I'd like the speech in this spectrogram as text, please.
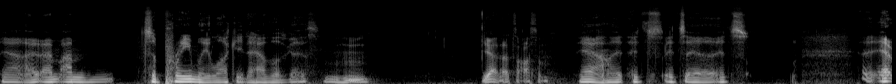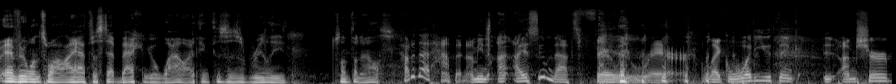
yeah I, i'm i'm supremely lucky to have those guys Mm-hmm. Yeah, that's awesome. yeah it, it's it's a it's every once in a while i have to step back and go wow i think this is really something else How did that happen? I mean, I, I assume that's fairly rare. Like, what do you think? I'm sure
